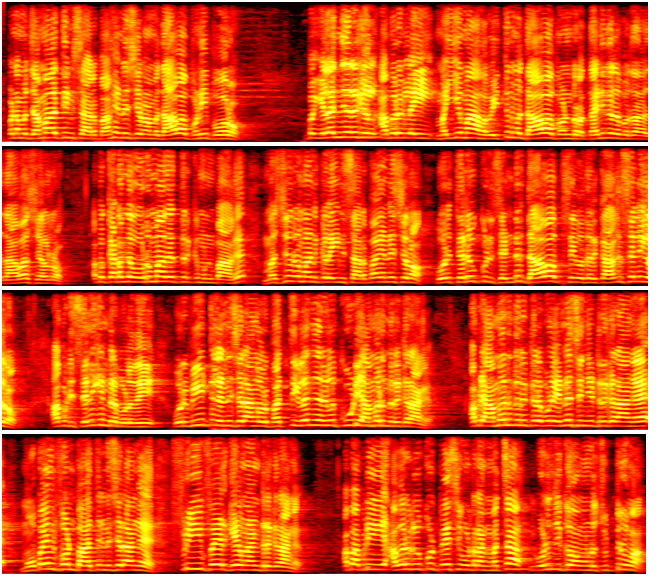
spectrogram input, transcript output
இப்போ நம்ம ஜமாத்தின் சார்பாக என்ன செய்யறோம்? நம்ம தாவா பண்ணி போகிறோம் இப்போ இளைஞர்கள் அவர்களை மையமாக வைத்து நம்ம தாவா பண்ணுறோம் தனிநபர் தாவா செல்கிறோம் அப்போ கடந்த ஒரு மாதத்திற்கு முன்பாக மசூரமான் கிளையின் சார்பாக என்ன செய்கிறோம் ஒரு தெருவுக்குள் சென்று தாவா செய்வதற்காக செல்கிறோம். அப்படி செல்கின்ற பொழுது ஒரு வீட்டில் என்ன செய்கிறாங்க ஒரு பத்து இளைஞர்கள் கூடி அமர்ந்திருக்கிறாங்க. அப்படி அமர்ந்திருக்கிற பொழுது என்ன செஞ்சுட்டு இருக்கிறாங்க? மொபைல் ஃபோன் பார்த்து என்ன செய்கிறாங்க ஃப்ரீ ஃபயர் கேம் விளாண்டுருக்கிறாங்க அப்போ அப்படி அவர்களுக்குள் பேசி விட்றாங்க மச்சா ஒளிஞ்சுக்கோ அவனை சுற்றுவான்.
